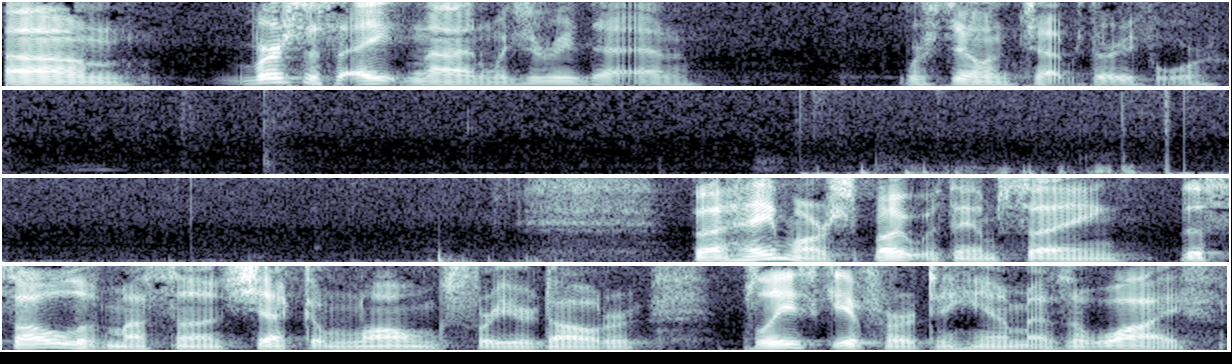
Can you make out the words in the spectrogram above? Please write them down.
Um, verses 8 and 9. Would you read that, Adam? We're still in chapter 34. But Hamor spoke with them, saying, The soul of my son Shechem longs for your daughter. Please give her to him as a wife,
